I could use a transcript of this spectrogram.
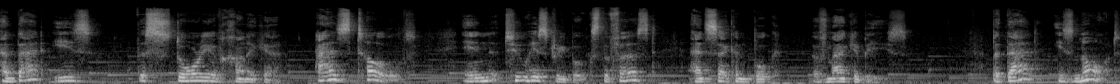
And that is the story of Hanukkah as told in two history books, the first and second book of Maccabees. But that is not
